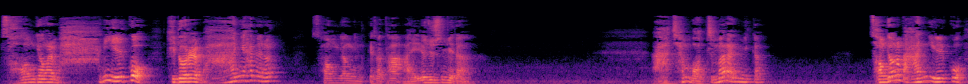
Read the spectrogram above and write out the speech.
성경을 많이 읽고 기도를 많이 하면은 성령님께서 다 알려주십니다. 아, 참 멋진 말 아닙니까? 성경을 많이 읽고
